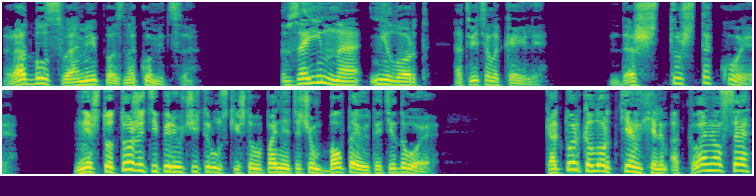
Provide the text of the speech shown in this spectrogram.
Рад был с вами познакомиться». «Взаимно, милорд», — ответила Кейли. «Да что ж такое? Мне что, тоже теперь учить русский, чтобы понять, о чем болтают эти двое?» Как только лорд Кенхельм откланялся,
